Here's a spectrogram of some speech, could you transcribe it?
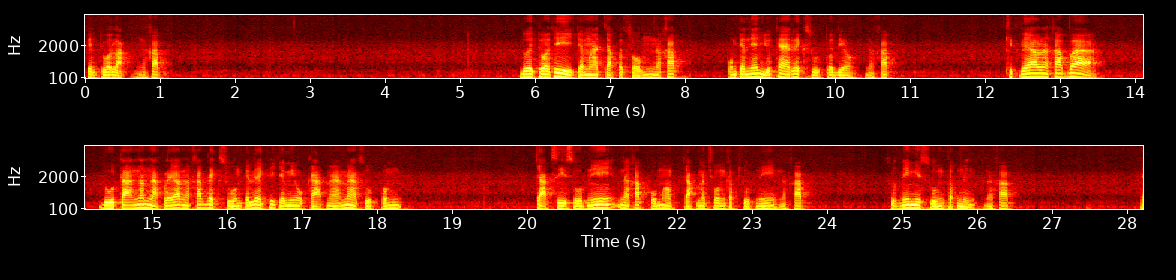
เป็นตัวหลักนะครับ โดยตัวที่จะมาจับผสมนะครับ ผมจะเน้นอยู่แค่เลขศูนย์ตัวเดียวนะครับ คิดแล้วนะครับว่า ดูตามน้ำหนักแล้วนะครับ เลขศูนย์เป็นเลขที่จะมีโอกาสมามากสุดผม จาก 4 สูตรนี้นะครับ ผมเอาจับมาชนกับสูตรนี้นะครับ สูตรนี้มี 0 กับ 1 นะครับ ใน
